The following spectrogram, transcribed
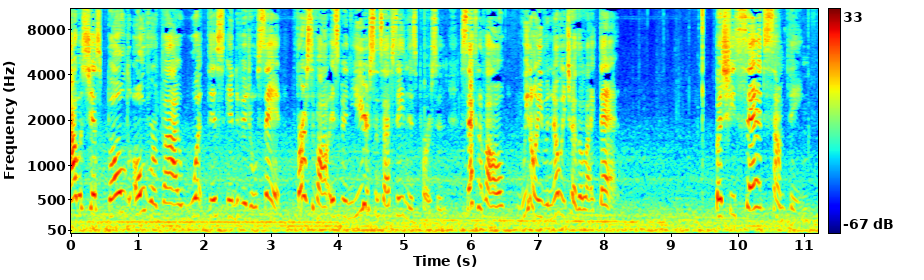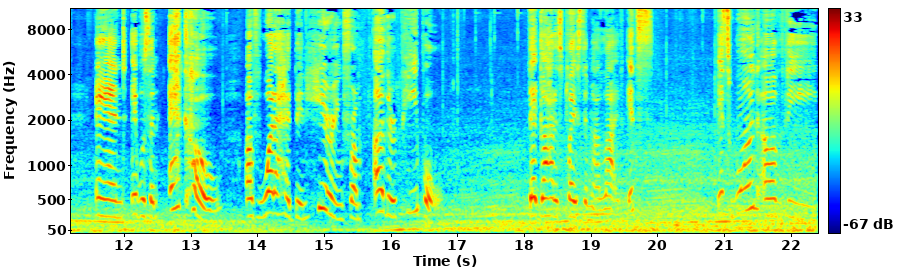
I was just bowled over by what this individual said. First of all, it's been years since I've seen this person. Second of all, we don't even know each other like that. But she said something, and it was an echo of what I had been hearing from other people that God has placed in my life. It's it's one of the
